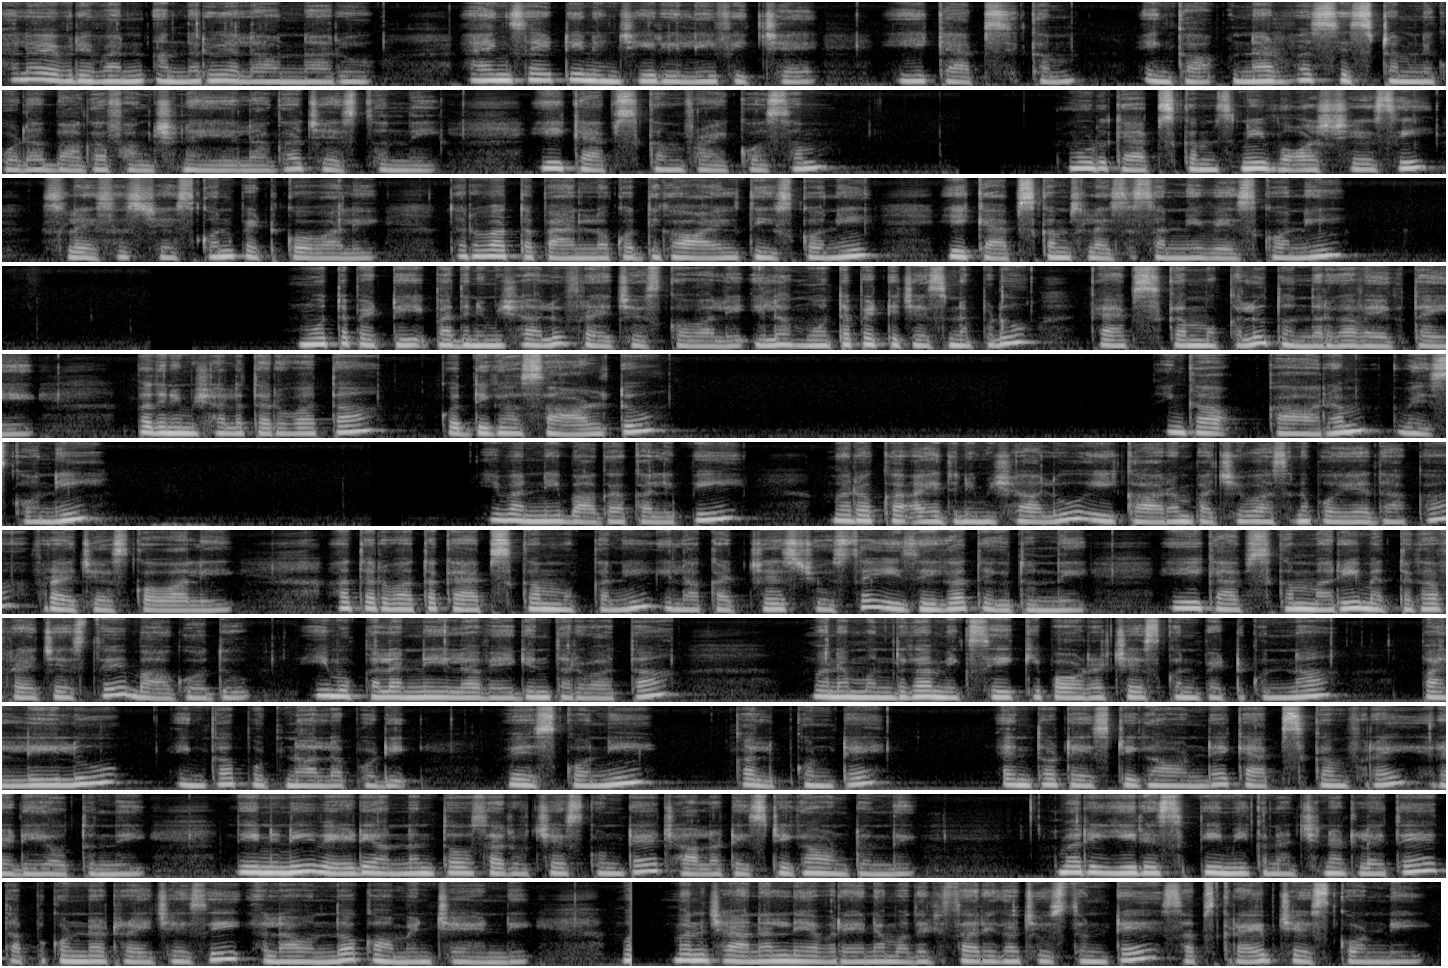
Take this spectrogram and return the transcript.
Hello everyone అందరూ ఎలా ఉన్నారు? యాంగ్జైటీ నుంచి రిలీఫ్ ఇచ్చే ఈ క్యాప్సికమ్ ఇంకా నర్వస్ సిస్టమ్ని కూడా బాగా ఫంక్షన్ అయ్యేలాగా చేస్తుంది. ఈ క్యాప్సికమ్ ఫ్రై కోసం మూడు క్యాప్సికమ్స్ని వాష్ చేసి స్లైసెస్ చేసుకొని పెట్టుకోవాలి. తర్వాత ప్యాన్లో కొద్దిగా ఆయిల్ తీసుకొని ఈ క్యాప్సికమ్ స్లైసెస్ అన్నీ వేసుకొని మూత పెట్టి పది నిమిషాలు ఫ్రై చేసుకోవాలి. ఇలా మూత పెట్టి చేసినప్పుడు క్యాప్సికమ్ ముక్కలు తొందరగా వేగుతాయి. పది నిమిషాల తర్వాత కొద్దిగా సాల్ట్ ఇంకా కారం వేసుకొని ఇవన్నీ బాగా కలిపి మరొక ఐదు నిమిషాలు ఈ కారం పచ్చివాసన పోయేదాకా ఫ్రై చేసుకోవాలి. ఆ తర్వాత క్యాప్సికమ్ ముక్కని ఇలా కట్ చేసి చూస్తే ఈజీగా తెగుతుంది. ఈ క్యాప్సికమ్ మరీ మెత్తగా ఫ్రై చేస్తే బాగోదు. ఈ ముక్కలన్నీ ఇలా వేగిన తర్వాత మనం ముందుగా మిక్సీకి పౌడర్ చేసుకొని పెట్టుకున్న పల్లీలు ఇంకా పుట్నాల పొడి వేసుకొని కలుపుకుంటే ఎంతో టేస్టీగా ఉండే క్యాప్సికమ్ ఫ్రై రెడీ అవుతుంది. దీనిని వేడి అన్నంతో సర్వ్ చేసుకుంటే చాలా టేస్టీగా ఉంటుంది. మరి ఈ రెసిపీ మీకు నచ్చినట్లయితే తప్పకుండా ట్రై చేసి ఎలా ఉందో కామెంట్ చేయండి. మన ఛానల్ని ఎవరైనా మొదటిసారిగా చూస్తుంటే సబ్స్క్రైబ్ చేసుకోండి.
